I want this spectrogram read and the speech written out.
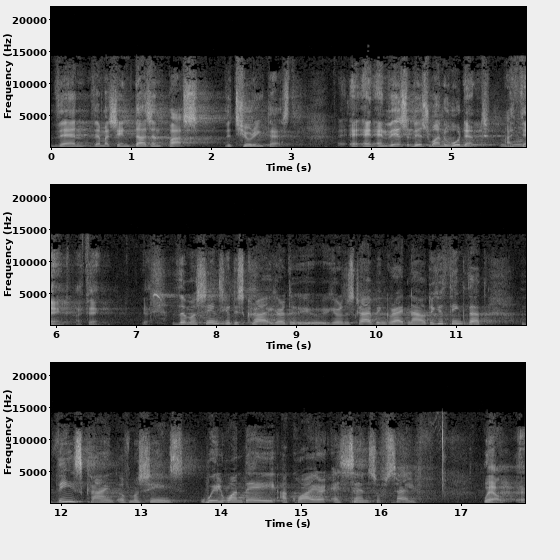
then the machine doesn't pass the Turing test. And, and this, this one wouldn't, I mm-hmm. think. I think. Yes. The machines you describe, you're, you're describing right now, do you think that these kind of machines will one day acquire a sense of self? Well, uh,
